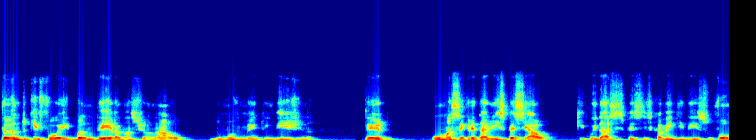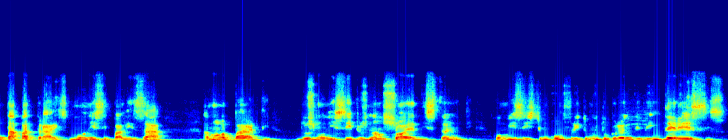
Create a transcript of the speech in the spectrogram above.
Tanto que foi bandeira nacional do movimento indígena ter uma secretaria especial que cuidasse especificamente disso. Voltar para trás, municipalizar, a maior parte dos municípios não só é distante, como existe um conflito muito grande de interesses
